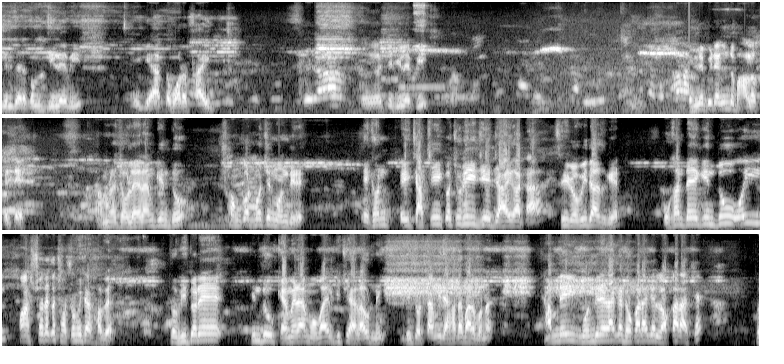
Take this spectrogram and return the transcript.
কিন্তু এরকম জিলেবি এই যে এত বড় সাইজ এই হচ্ছে জিলেপি। জিলেপিটা কিন্তু ভালো খেতে। আমরা চলে এলাম কিন্তু সংকটমোচন মন্দিরে। এখন এই চাচি কচুরি যে জায়গাটা, শ্রী রবিদাস গেট, ওখান থেকে কিন্তু ওই পাঁচশো থেকে ছশো মিটার হবে। তো ভিতরে কিন্তু ক্যামেরা, মোবাইল কিছু অ্যালাউড নেই। ভিতরটা আমি দেখাতে পারব না। সামনেই মন্দিরের আগে ঢোকার আগে লকার আছে। তো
